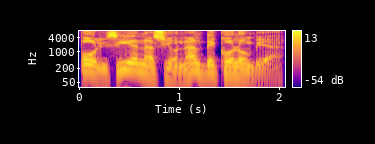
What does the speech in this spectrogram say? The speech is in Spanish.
Policía Nacional de Colombia.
